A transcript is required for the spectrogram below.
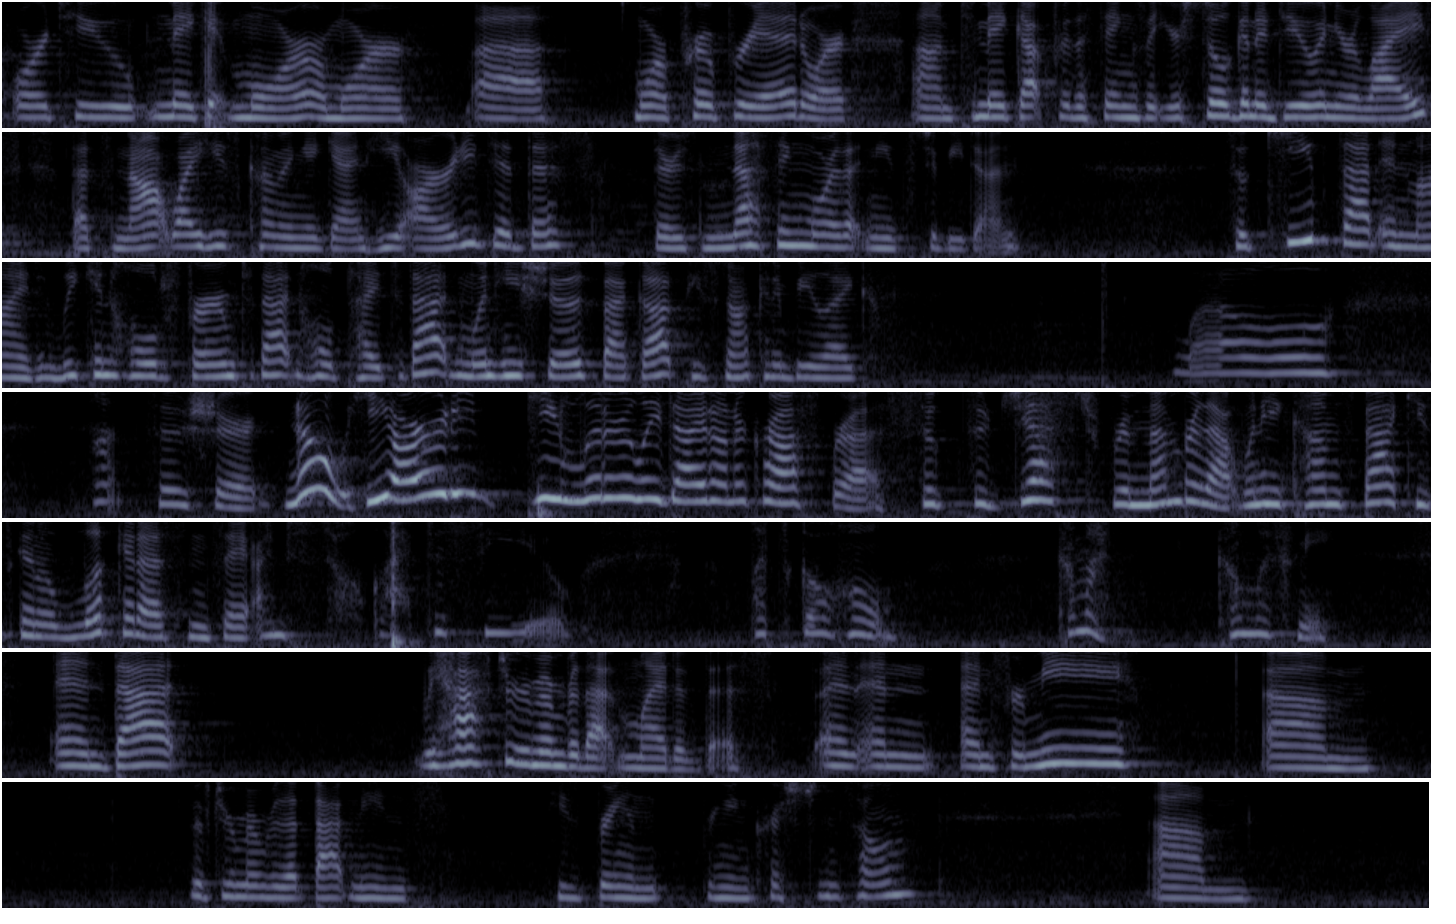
or to make it more or more. Uh, more appropriate or um, to make up for the things that you're still going to do in your life. That's not why he's coming again. He already did this. There's nothing more that needs to be done. So keep that in mind, and we can hold firm to that and hold tight to that. And when he shows back up, he's not going to be like, well, not so sure. No, he already, he literally died on a cross for us. So, so just remember that when he comes back, he's going to look at us and say, I'm so glad to see you. Let's go home. Come on, come with me. And that, we have to remember that in light of this. And, and, and for me, um, we have to remember that that means he's bringing, bringing Christians home. Um,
